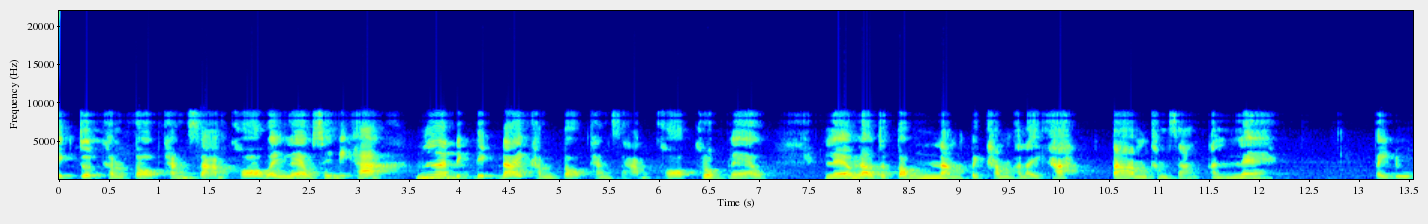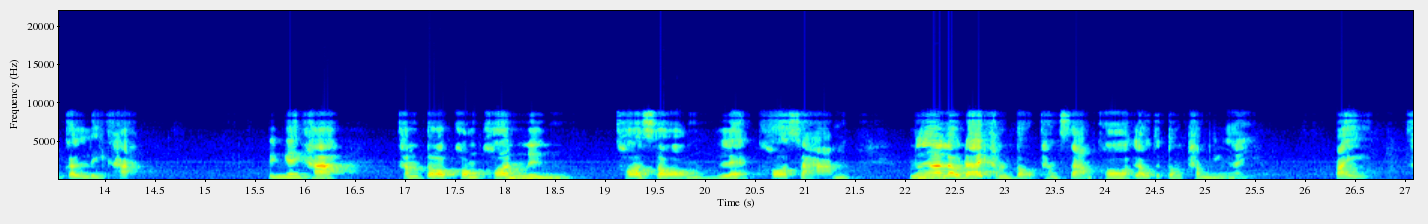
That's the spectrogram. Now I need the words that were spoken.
ด็กๆ จดคำตอบทั้ง3ข้อไว้แล้วใช่ไหมคะ เมื่อเด็กๆ ได้คำตอบทั้ง3ข้อครบแล้ว แล้วเราจะต้องนำไปทำอะไรคะ ตามคำสั่งอันแรก ไปดูกันเลยค่ะ เป็นไงคะคำตอบของข้อ1 ข้อ 2 และข้อ 3 เมื่อเราได้คำตอบทั้ง 3 ข้อเราจะต้องทำยังไง ไปค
